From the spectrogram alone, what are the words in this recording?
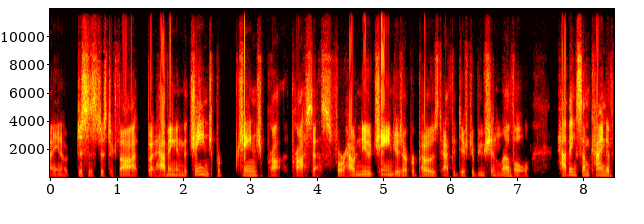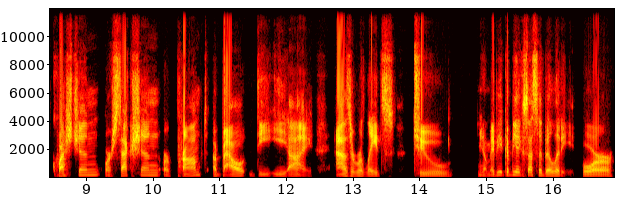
uh, you know, this is just a thought, but having in the change change pro process for how new changes are proposed at the distribution level, having some kind of question or section or prompt about DEI as it relates to you know maybe it could be accessibility or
